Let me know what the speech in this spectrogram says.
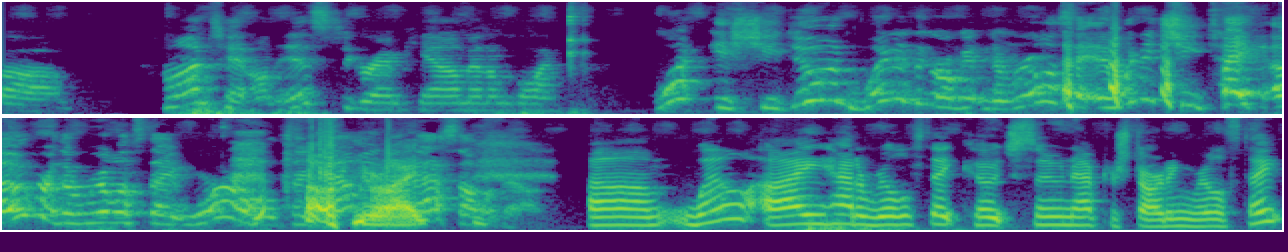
uh, content on Instagram, Kim, and I'm going, "What is she doing? When did the girl get into real estate? And when did she take over the real estate world?" So Oh, tell me you're what right. that's all about. Um, well, I had a real estate coach soon after starting real estate,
